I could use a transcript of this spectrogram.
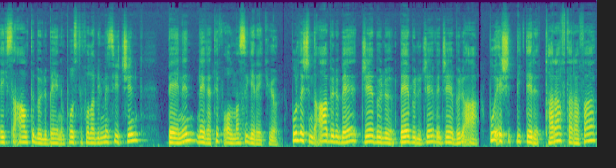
eksi 6 bölü B'nin pozitif olabilmesi için B'nin negatif olması gerekiyor. Burada şimdi A bölü B, C bölü B bölü C ve C bölü A. Bu eşitlikleri taraf tarafa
